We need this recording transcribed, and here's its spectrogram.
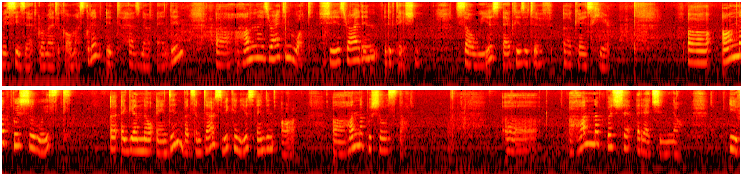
we see that grammatical masculine, it has no ending. Uh, Hanna is writing what? She is writing a dictation. So we use accusative uh, case here. Uh, Anna pushed a list. Uh, again, no ending, but sometimes we can use ending R. Uh, Hanna pushed a. Uh, Ганна пише речення if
